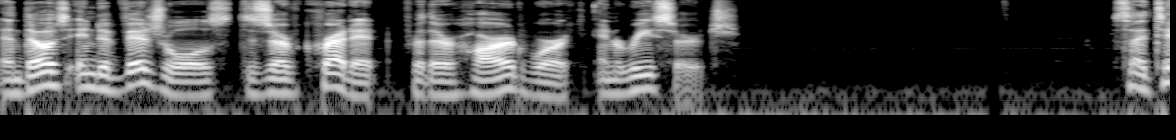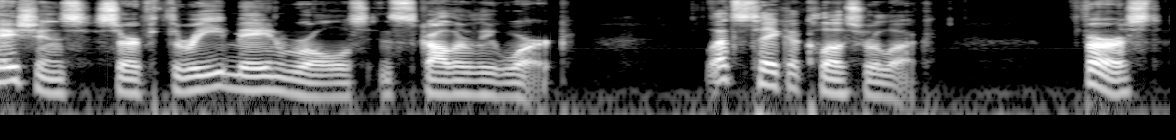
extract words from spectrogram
and those individuals deserve credit for their hard work and research. Citations serve three main roles in scholarly work. Let's take a closer look. First,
